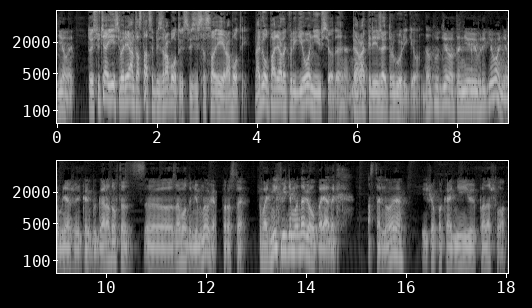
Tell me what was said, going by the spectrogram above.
делать. То есть у тебя есть вариант остаться без работы в связи со своей работой. Навел порядок в регионе и все, да? Ну. Пора переезжать в другой регион. Да тут дело-то не в регионе, у меня же как бы городов-то с э, заводами много. Просто в одних, видимо, навел порядок. Остальное еще пока не подошло.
